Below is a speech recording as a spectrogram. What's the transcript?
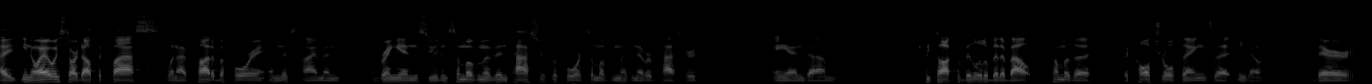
I you know I always start out the class when I've taught it before, and this time and bring in the students. Some of them have been pastors before, some of them have never pastored, and um, we talk a, bit, a little bit about some of the the cultural things that you know there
